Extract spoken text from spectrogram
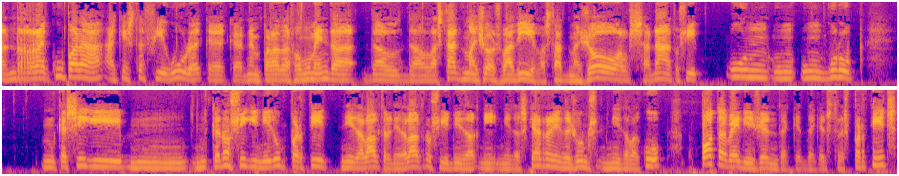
en recuperar aquesta figura que, que n'hem parlat de fa un moment de, de, de l'estat major, es va dir, l'estat major, el senat, o sigui, un, un, un grup que sigui mm, que no sigui ni d'un partit ni de l'altre ni de l'altre, o sigui, ni de- ni ni d'Esquerra ni de Junts ni de la CUP, pot haver-hi gent d'aquest- d'aquests tres partits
